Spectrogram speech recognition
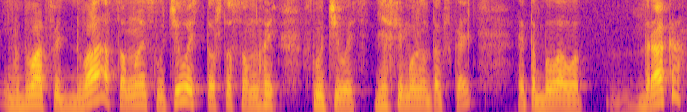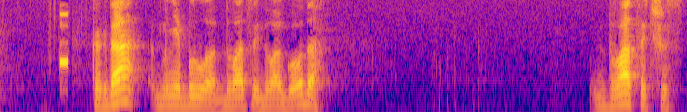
В 22 со мной случилось то, что со мной случилось, если можно так сказать. Это была вот драка. Когда мне было 22 года, 26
